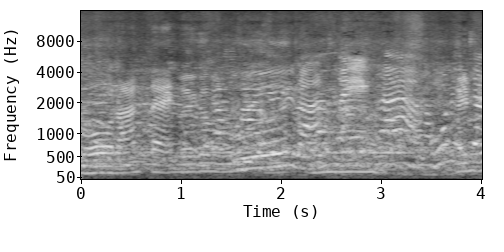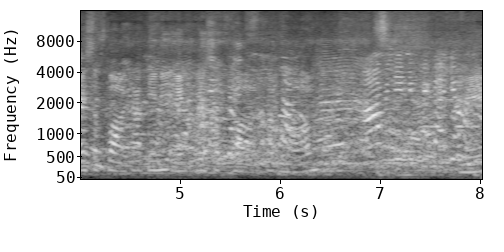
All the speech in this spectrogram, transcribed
โอ้ร้านแตกเลยครับผมร้านเองค่ะเอ็มเอสปอร์ตครับที่นี่เอ็มเอสปอร์ตครับผมอ๋อไม่ได้ที่ไหนอยู่นี่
